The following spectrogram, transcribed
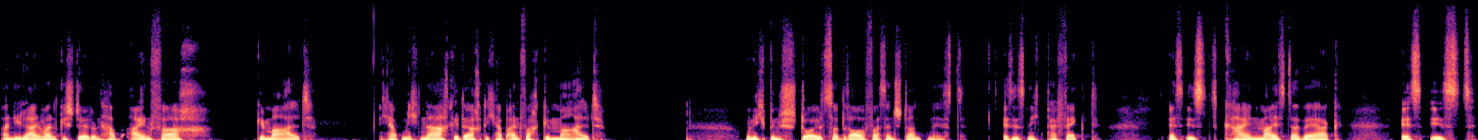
an die Leinwand gestellt und habe einfach gemalt. Ich habe nicht nachgedacht, ich habe einfach gemalt. Und ich bin stolz darauf, was entstanden ist. Es ist nicht perfekt, es ist kein Meisterwerk, es ist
